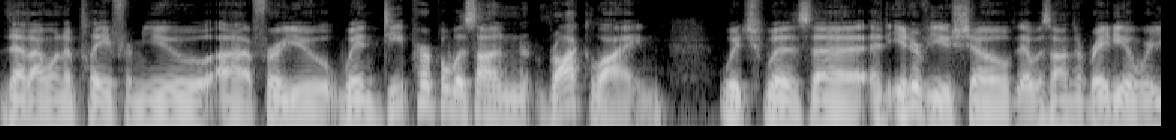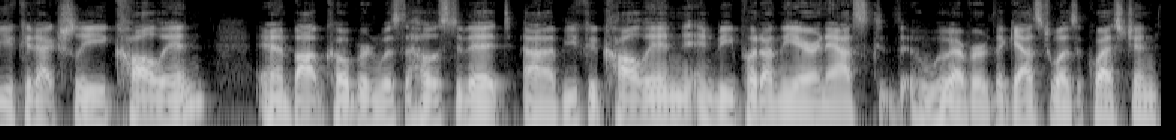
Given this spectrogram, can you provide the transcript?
that I want to play from you uh, for you. When Deep Purple was on Rockline, which was uh, an interview show that was on the radio where you could actually call in, and Bob Coburn was the host of it. Uh, you could call in and be put on the air and ask whoever the guest was a question.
